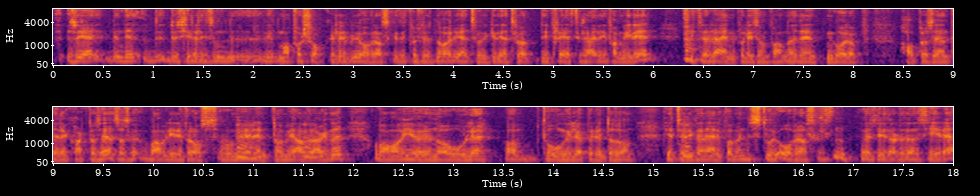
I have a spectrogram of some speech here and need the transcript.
jeg, det, du, du, sier at liksom, man får sjokk eller blir overrasket på slutten av året. Jeg tror ikke det. Jeg tror at de fleste i familier sitter og regner på liksom, renten går opp halv prosent eller kvart prosent, så skal, hva blir det for oss? Hvor mye er renten, hvor mye er avdragene? Og hva må vi gjøre nå, Ole? Og to unge løper rundt og sånn. Det tror jeg vi kan regne på. Men den store overraskelsen høres litt rart ut jeg sier det,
